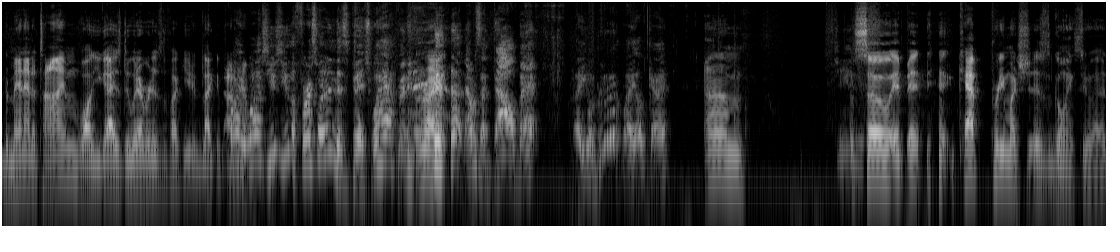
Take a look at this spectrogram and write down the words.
The man at a time, while you guys do whatever it is the fuck you like. I don't Wait. Watch, you you the first one in this bitch. What happened? Right. that was a dial back. Like, you went, like okay. Um, Jesus. So it, it Cap pretty much is going through a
